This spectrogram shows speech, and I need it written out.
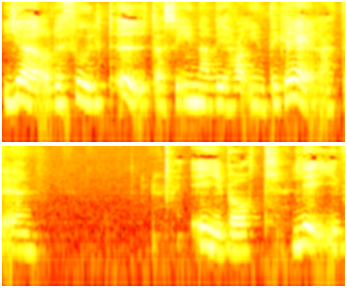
gör det fullt ut, alltså innan vi har integrerat det i vårt liv.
